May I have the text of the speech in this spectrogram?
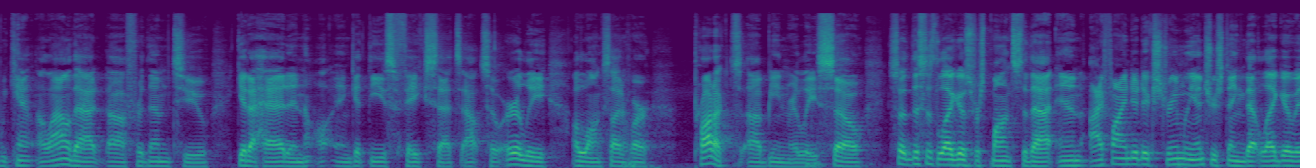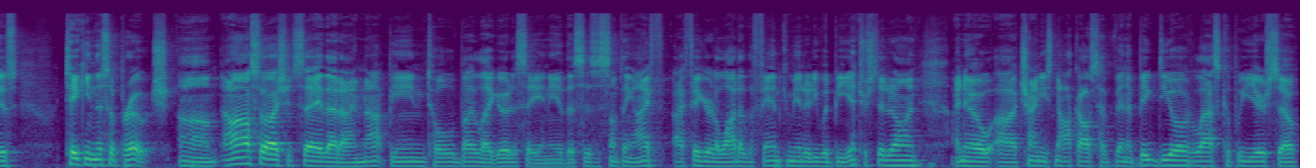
We can't allow that uh, for them to get ahead and, and get these fake sets out so early alongside of our product uh, being released. So, so this is Lego's response to that, and I find it extremely interesting that Lego is taking this approach. Um, and also, I should say that I'm not being told by Lego to say any of this. This is something I, I figured a lot of the fan community would be interested on. I know uh, Chinese knockoffs have been a big deal over the last couple years, so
